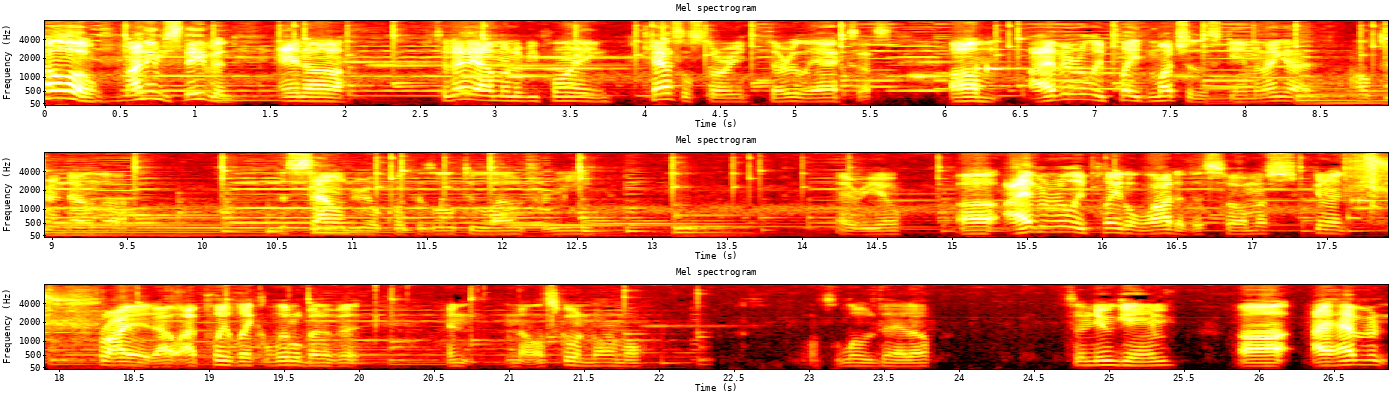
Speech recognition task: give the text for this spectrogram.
Hello, my name is David, and uh, today I'm going to be playing Castle Story to Early Access. Um, I haven't really played much of this game, and I got, I'll turn down the, the sound real quick, it's a little too loud for me. There we go. Uh, I haven't really played a lot of this, so I'm just gonna try it out. I played like a little bit of it, and no, let's go normal. Let's load that up. It's a new game. Uh, I haven't.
